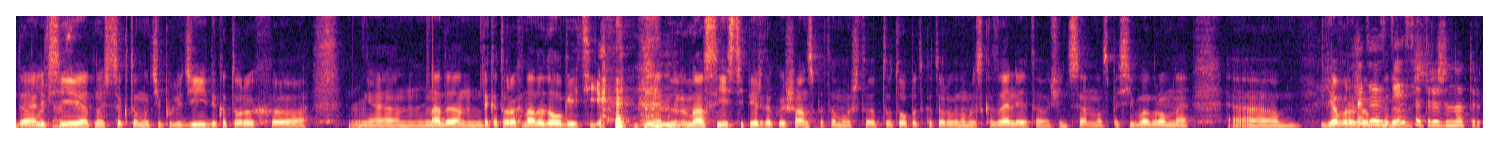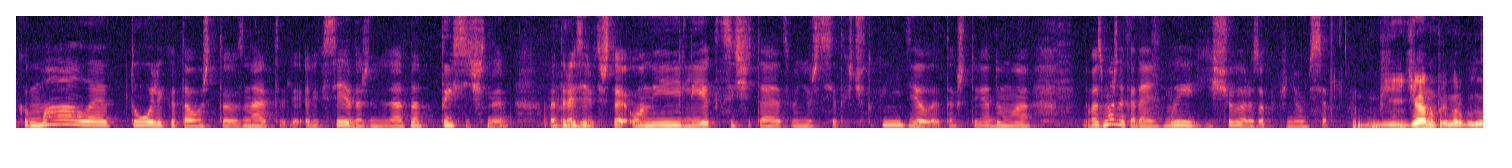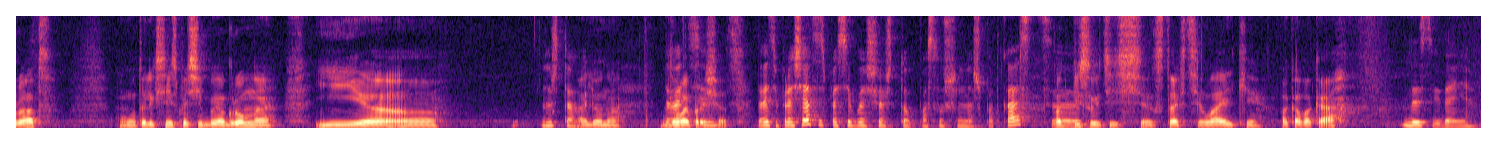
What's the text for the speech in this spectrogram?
Да, Можно Алексей уже. относится к тому типу людей, до которых э, э, надо, до которых надо долго идти. У нас есть теперь такой шанс, потому что тот опыт, который вы нам рассказали, это очень ценно. Спасибо огромное. Э, Я выражаю Хотя здесь отражено только малая толика того, что знает Але- Алексей, я даже не знаю, одна тысячная отразили, потому что он и лекции читает в университетах, что только не делает. Так что я думаю, возможно, когда-нибудь мы еще разок вернемся. Я, например, буду рад. Вот, Алексей, спасибо огромное. И э, Ну что, Алена, давай Давайте. прощаться. давайте прощаться. Спасибо большое, что послушали наш подкаст. Подписывайтесь, ставьте лайки. Пока-пока. До свидания.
